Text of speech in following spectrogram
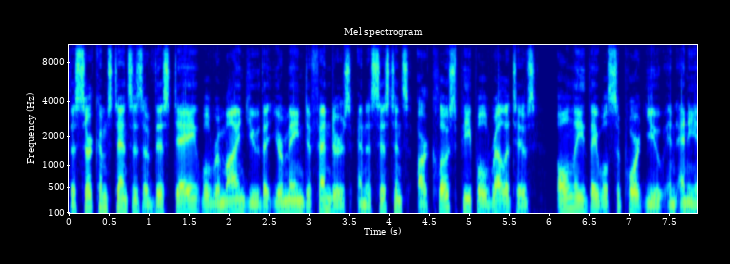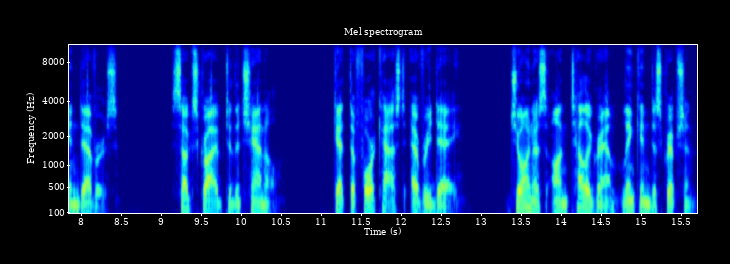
The circumstances of this day will remind you that your main defenders and assistants are close people relatives, only they will support you in any endeavors. Subscribe to the channel. Get the forecast every day. Join us on Telegram link in description.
